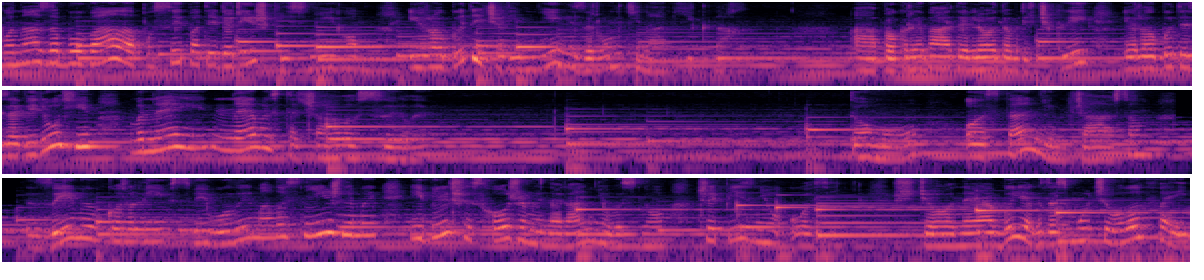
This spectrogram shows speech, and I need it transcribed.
вона забувала посипати доріжки снігом і робити чарівні візерунки на вікнах. А покривати льодом річки і робити завірюхи в неї не вистачало сили. Тому останнім часом зими в королівстві були малосніжними і більше схожими на ранню весну чи пізню осінь, що неабияк засмучувало фей,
